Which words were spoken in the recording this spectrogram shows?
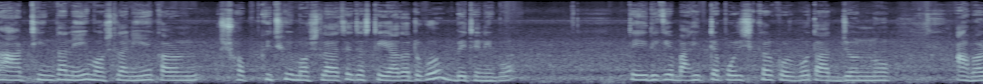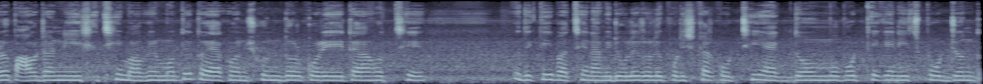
না, আর চিন্তা নেই মশলা নিয়ে, কারণ সব কিছুই মশলা আছে জাস্ট এই আদাটুকু বেটে নিব। তো এইদিকে বাহিরটা পরিষ্কার করব, তার জন্য আবারও পাউডার নিয়ে এসেছি মগের মধ্যে। তো এখন সুন্দর করে এটা হচ্ছে, দেখতেই পাচ্ছেন আমি ডোলে ডোলে পরিষ্কার করছি একদম উপর থেকে নিচ পর্যন্ত।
